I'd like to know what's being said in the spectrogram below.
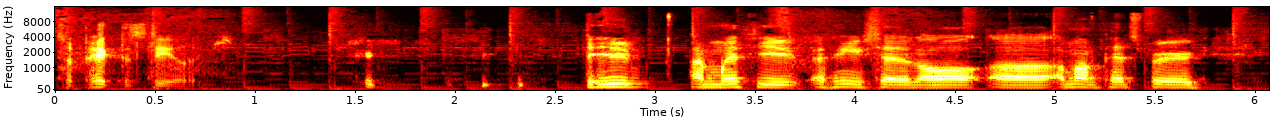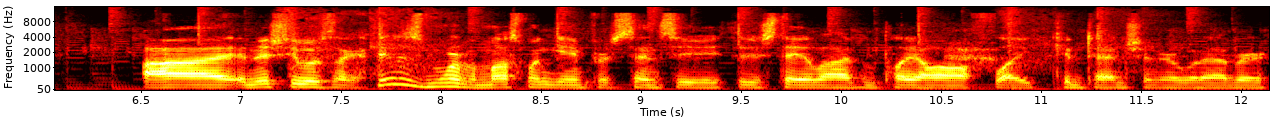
So pick the Steelers. Dude, I'm with you. I think you said it all. Uh, I'm on Pittsburgh. I initially was like, I think this is more of a must-win game for Cincy to stay alive and play off like contention or whatever.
